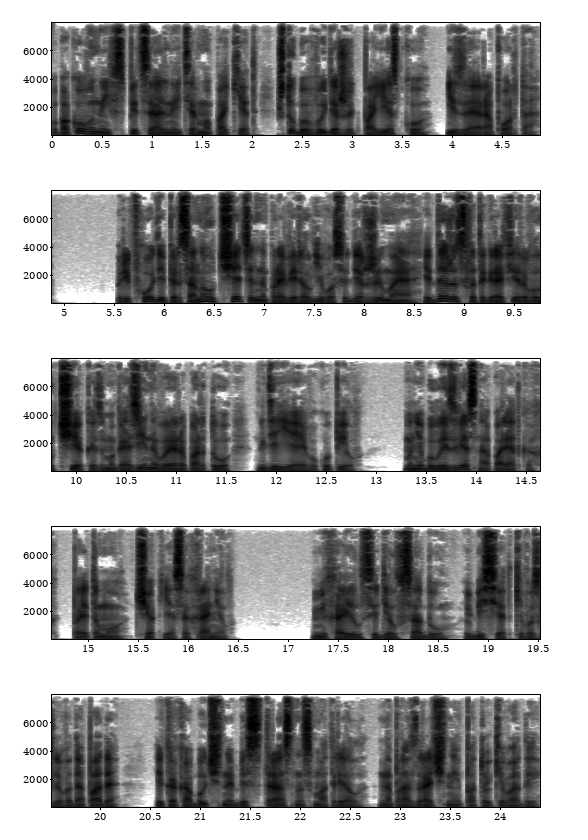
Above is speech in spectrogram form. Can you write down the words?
упакованный в специальный термопакет, чтобы выдержать поездку из аэропорта. При входе персонал тщательно проверил его содержимое и даже сфотографировал чек из магазина в аэропорту, где я его купил. Мне было известно о порядках, поэтому чек я сохранил. Михаил сидел в саду, в беседке возле водопада, и, как обычно, бесстрастно смотрел на прозрачные потоки воды.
